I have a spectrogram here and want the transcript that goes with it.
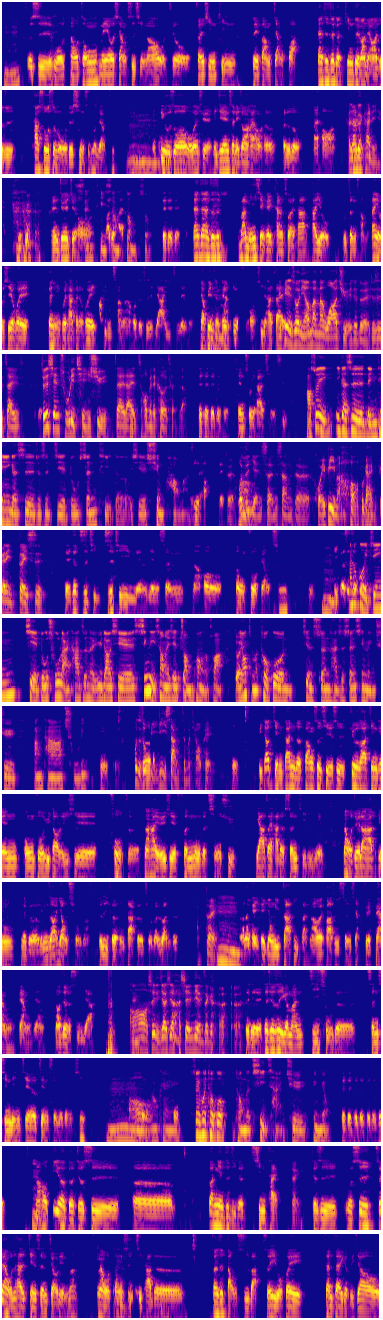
嗯哼，就是我脑中没有想事情，然后我就专心听对方讲话。但是这个听对方讲话，就是他说什么我就信什么这样子。嗯，比如说我问学，你今天身体状况还好吗？他说，他就说还好啊，他就不敢看你，人就会觉得哦，身体上的动作，对对对，但是当然这是蛮明显可以看得出来他，他他有不正常，但有些会更隐晦，他可能会隐藏啊，或者是压抑之类的，要变成可以听的时候，其实他在，你变成说你要慢慢挖掘，对不对？就是在就是先处理情绪，再来后面的课程这样，对对对对对，先处理他的情绪。好，所以一个是聆听，一个是就是解读身体的一些讯号嘛，对不对？对对，或者眼神上的回避嘛，哦，不敢跟你对视。对，就肢体、肢体语言、眼神，然后动作、表情。嗯嗯，一个是。他如果已经解读出来，他真的遇到一些心理上的一些状况的话，你要怎么透过健身还是身心灵去帮他处理？嗯，对，或者说比例上怎么调配？嗯。比较简单的方式其实是，就是他今天工作遇到了一些挫折，那他有一些愤怒的情绪压在他的身体里面，那我就会让他丢那个，你们知道药球吗？就是一颗很大颗球，软软的，对，嗯然，后他可以可以用力砸地板，然后会发出声响，就会 bang bang 这样，然后就很舒压。哦，所以你就是要先练这个。对对对，这就是一个蛮基础的身心灵结合健身的东西。嗯，哦，OK，所以会透过不同的器材去运用。对对对对对对对。嗯然后第二个就是呃，锻炼自己的心态。对，就是我是虽然我是他的健身教练嘛，那我同时是他的、算是导师吧，所以我会站在一个比较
